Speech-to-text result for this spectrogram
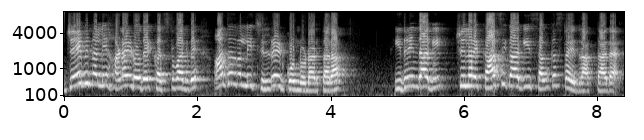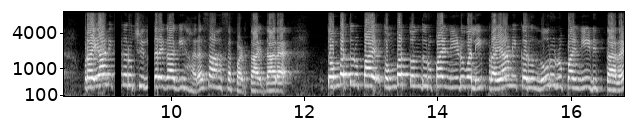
ಜೇಬಿನಲ್ಲಿ ಹಣ ಇಡೋದೇ ಕಷ್ಟವಾಗಿದೆ. ಅಂತದ್ರಲ್ಲಿ ಚಿಲ್ಲರೆ ಇಟ್ಕೊಂಡು ಓಡಾಡ್ತಾರ? ಇದರಿಂದಾಗಿ ಚಿಲ್ಲರೆ ಕಾಸಿಗಾಗಿ ಸಂಕಷ್ಟ ಎದುರಾಗ್ತಾ ಇದೆ. ಪ್ರಯಾಣಿಕರು ಚಿಲ್ಲರೆಗಾಗಿ ಹರಸಾಹಸ ಪಡ್ತಾ ಇದ್ದಾರೆ. ತೊಂಬತ್ತು ರೂಪಾಯಿ, ತೊಂಬತ್ತೊಂದು ರೂಪಾಯಿ ನೀಡುವಲ್ಲಿ ಪ್ರಯಾಣಿಕರು ನೂರು ರೂಪಾಯಿ ನೀಡುತ್ತಾರೆ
